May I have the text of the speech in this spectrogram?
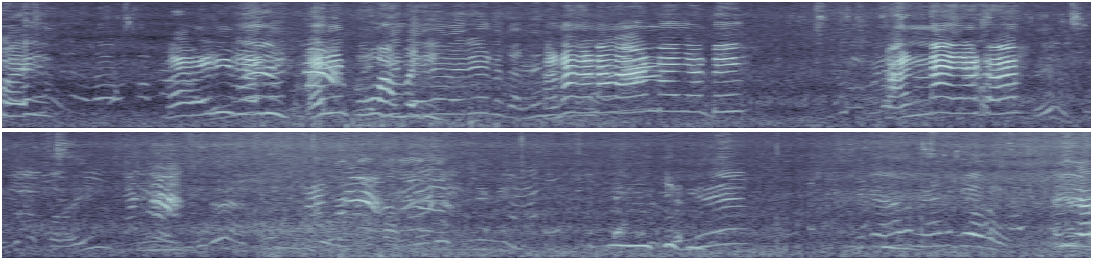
വരി, വരി, വരി, വരി. ഇങ്ങോട്ട്. കണ്ണ ഇങ്ങോട്ട്. അയ്യോ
